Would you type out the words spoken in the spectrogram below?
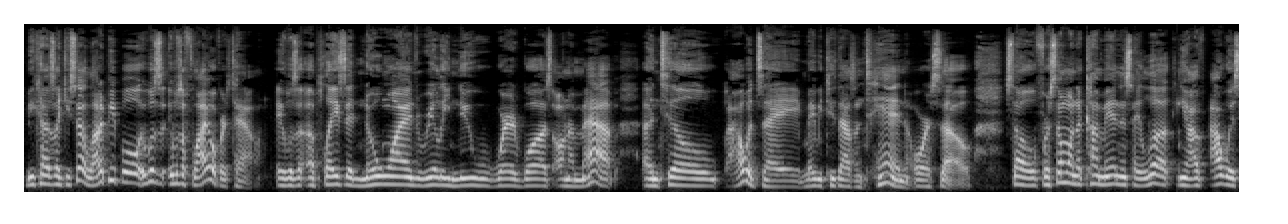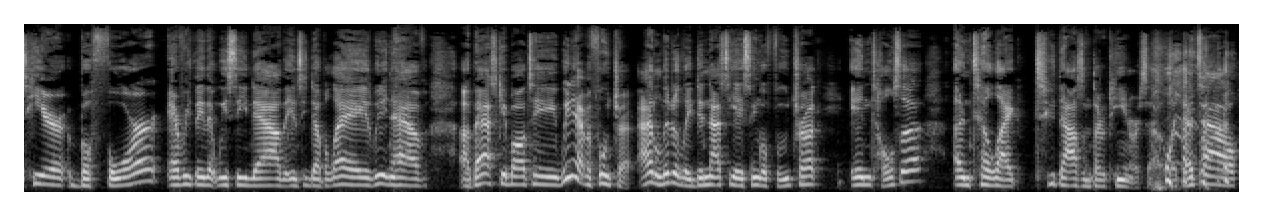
because like you said, a lot of people, it was, it was a flyover town. It was a place that no one really knew where it was on a map until I would say maybe 2010 or so. So for someone to come in and say, look, you know, I, I was here before everything that we see now, the NCAAs, we didn't have a basketball team. We didn't have a food truck. I literally did not see a single food truck in Tulsa until like 2013 or so. Like that's how,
